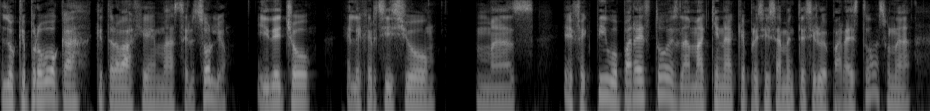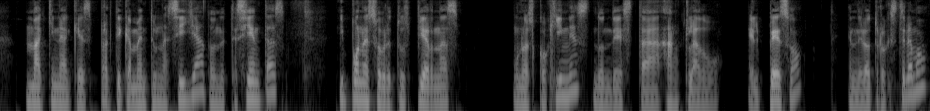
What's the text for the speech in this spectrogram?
lo que provoca que trabaje más el sóleo. Y de hecho, el ejercicio más efectivo para esto es la máquina que precisamente sirve para esto. Es una máquina que es prácticamente una silla donde te sientas y pones sobre tus piernas unos cojines donde está anclado el peso en el otro extremo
